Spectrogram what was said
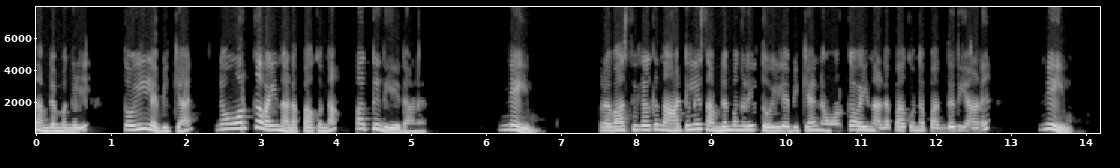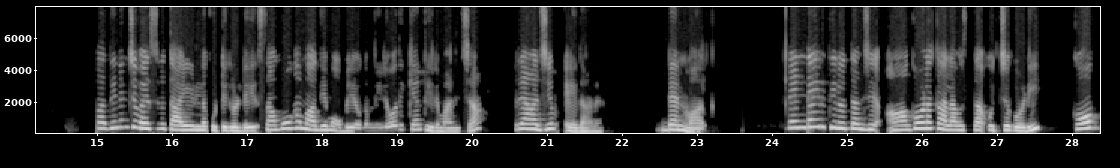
സംരംഭങ്ങളിൽ തൊഴിൽ ലഭിക്കാൻ നോർക്ക വഴി നടപ്പാക്കുന്ന പദ്ധതി ഏതാണ്? നെയ്മ്. പ്രവാസികൾക്ക് നാട്ടിലെ സംരംഭങ്ങളിൽ തൊഴിൽ ലഭിക്കാൻ നോർക്ക വഴി നടപ്പാക്കുന്ന പദ്ധതിയാണ് നെയിം പതിനഞ്ച് വയസ്സിന് താഴെയുള്ള കുട്ടികളുടെ സമൂഹ മാധ്യമ ഉപയോഗം നിരോധിക്കാൻ തീരുമാനിച്ച രാജ്യം ഏതാണ്? ഡെൻമാർക്ക്. രണ്ടായിരത്തി ഇരുപത്തഞ്ച് ആഗോള കാലാവസ്ഥ ഉച്ചകോടി കോപ്പ്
